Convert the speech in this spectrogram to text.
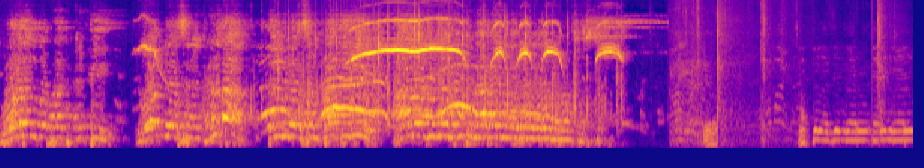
గోడంతో పాటు కట్టి రోడ్లు వేసిన ఘనత తెలుగుదేశం పార్టీని ఆ రోజుల్లో మంత్రి నారాయణ మనం చూస్తాం అబ్దుల్ అజీం గారు కరీం గారు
